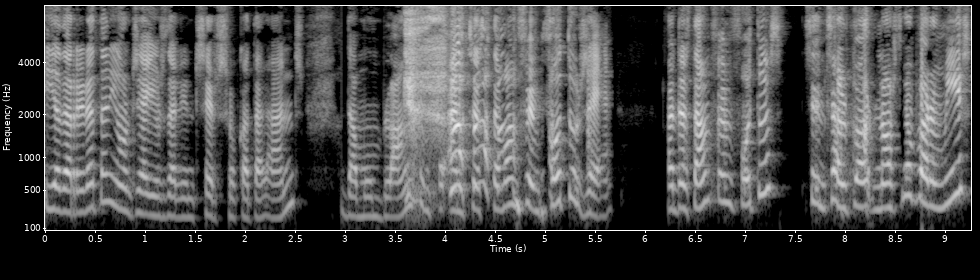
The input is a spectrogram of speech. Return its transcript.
i a darrere tenia uns iaios de l'Inserso catalans de Montblanc que ens, ens estaven fent fotos, eh? Ens estaven fent fotos sense el per nostre permís.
